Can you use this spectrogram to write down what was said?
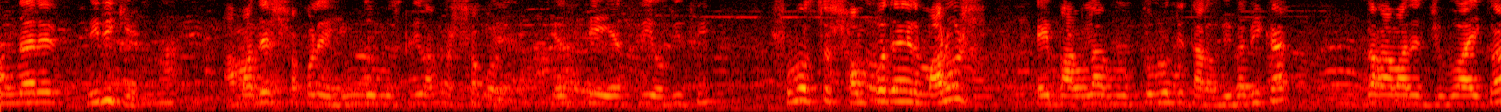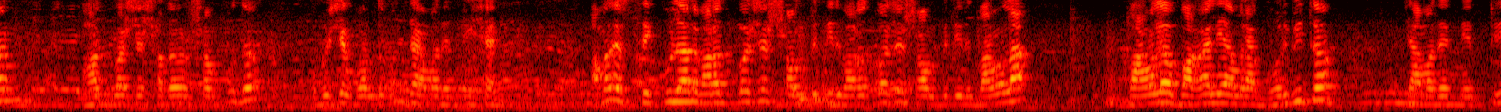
উন্নয়নের নিরিখে আমাদের সকলে হিন্দু, মুসলিম, আমরা সকলে এসটি এসসি ওবিসি, সমস্ত সম্প্রদায়ের মানুষ এই বাংলা মুখ্যমন্ত্রী, তার অভিভাবিকা এবং আমাদের যুব আইকন, ভারতবর্ষের সাধারণ সম্পাদক অভিষেক বন্দ্যোপাধ্যায় আমাদের দিশারি। আমাদের সেকুলার ভারতবর্ষের সম্প্রীতির ভারতবর্ষের সম্প্রীতির বাংলা। বাংলা বাঙালি আমরা গর্বিত যে আমাদের নেত্রী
